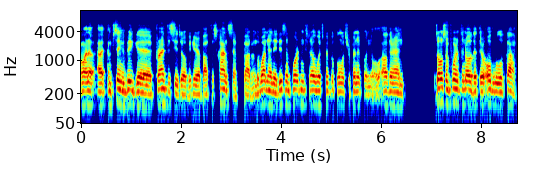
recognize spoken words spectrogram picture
I want to. I'm saying a big uh, parentheses over here about this concept. But on the one hand, it is important to know what's biblical and what's rabbinical. On the other hand, it's also important to know that they're all the will of God.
